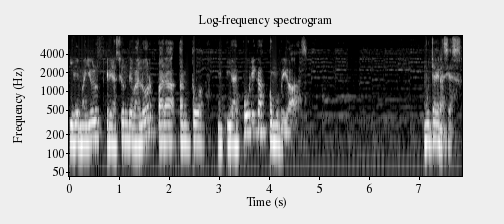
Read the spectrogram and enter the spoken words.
y de mayor creación de valor para tanto entidades públicas como privadas. Muchas gracias.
